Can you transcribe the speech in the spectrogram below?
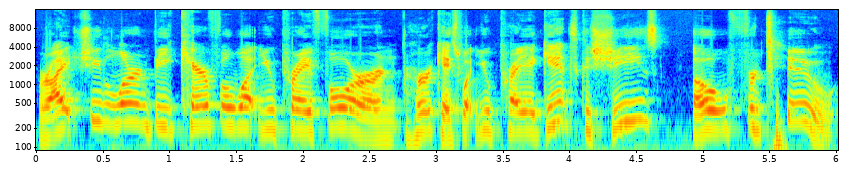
right? She learned be careful what you pray for, or in her case, what you pray against, because she's 0 for 2.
